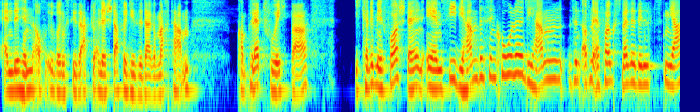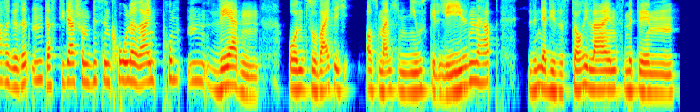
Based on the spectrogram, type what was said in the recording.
Ende hin, auch übrigens diese aktuelle Staffel, die sie da gemacht haben. Komplett furchtbar ich könnte mir vorstellen, AMC, die haben ein bisschen Kohle, die haben, sind auf eine Erfolgswelle der letzten Jahre geritten, dass die da schon ein bisschen Kohle reinpumpen werden. Und soweit ich aus manchen News gelesen habe, sind ja diese Storylines mit dem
